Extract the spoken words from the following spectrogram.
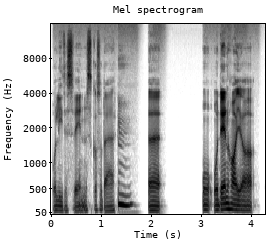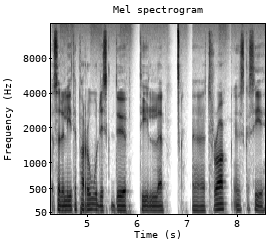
och lite svensk och sådär. Mm. Eh, och, och den har jag så det lite parodiskt döpt till eh, truck, jag ska se,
